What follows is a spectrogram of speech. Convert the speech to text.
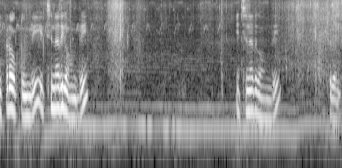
ఇక్కడ ఒకటి ఉంది ఇది చిన్నదిగా ఉంది. ఇది చిన్నదిగా ఉంది. చూడండి.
